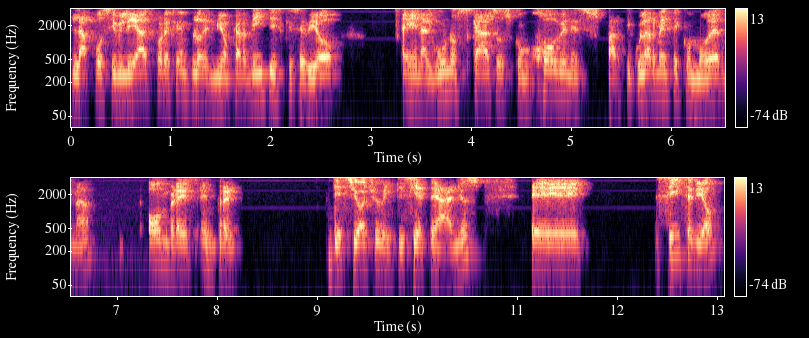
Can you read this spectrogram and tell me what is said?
La posibilidad, por ejemplo, de miocarditis que se vio en algunos casos con jóvenes, particularmente con Moderna, hombres entre 18 y 27 años, eh, sí se dio,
